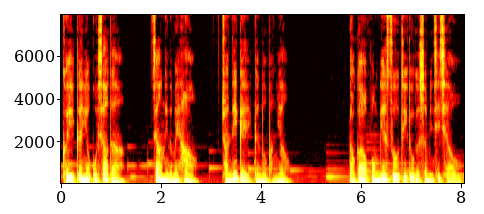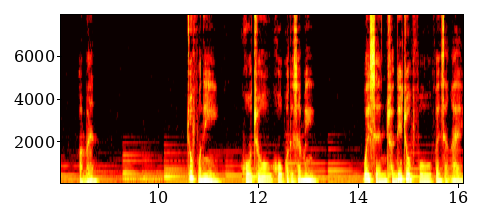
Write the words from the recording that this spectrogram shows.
可以更有果效的将你的美好传递给更多朋友。祷告奉耶稣基督的圣名祈求，阿门。祝福你，活出活泼的生命，为神传递祝福，分享爱，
